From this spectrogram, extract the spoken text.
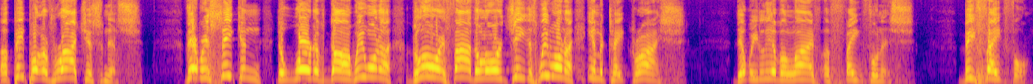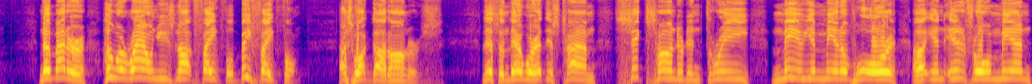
a people of righteousness. That we're seeking the Word of God. We want to glorify the Lord Jesus. We want to imitate Christ. That we live a life of faithfulness. Be faithful. No matter who around you is not faithful, be faithful. That's what God honors. Listen, there were at this time 603 million men of war uh, in Israel, men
